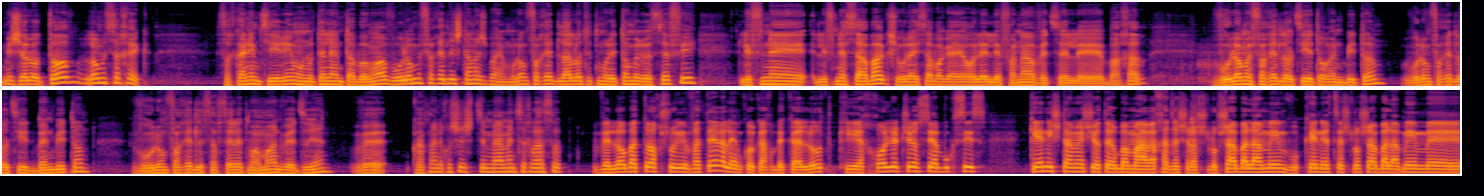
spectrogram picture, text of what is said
מי שלא טוב, לא משחק. שחקנים צעירים, הוא נותן להם את הבמה והוא לא מפחד להשתמש בהם. הוא לא מפחד לעלות אתמול את תומר יוספי לפני, לפני סבג, שאולי סבג היה עולה לפניו אצל uh, בכר. והוא לא מפחד להוציא את אורן ביטון, והוא לא מפחד להוציא את בן ביטון, והוא לא מפחד לספסל את ממן ואת זריאן, וככה אני חושב שזה מאמן צריך לעשות. ולא בטוח שהוא יוותר עליהם כל כך בקלות, כי יכול להיות שיוסי אבוקסיס כן ישתמש יותר במערך הזה של השלושה בלמים, והוא כן ירצה שלושה בלמים אה,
